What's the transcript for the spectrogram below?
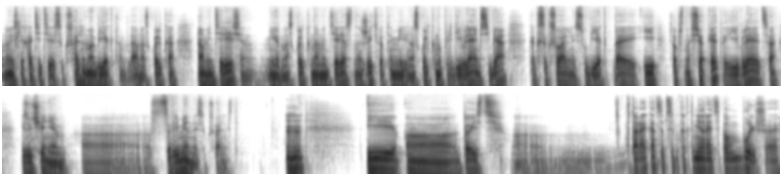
ну, если хотите, сексуальным объектом, да, насколько нам интересен мир, насколько нам интересно жить в этом мире, насколько мы предъявляем себя как сексуальный субъект, да, и, собственно, все это и является изучением э, современной сексуальности. Угу. И, э, то есть... Э, Вторая концепция как-то мне нравится, по-моему, больше.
